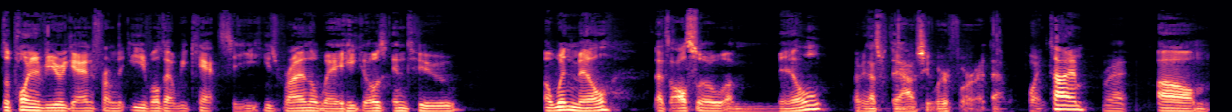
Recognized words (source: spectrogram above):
the point of view again from the evil that we can't see. He's running away. He goes into a windmill that's also a mill. I mean, that's what they obviously were for at that point in time. Right. Um,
